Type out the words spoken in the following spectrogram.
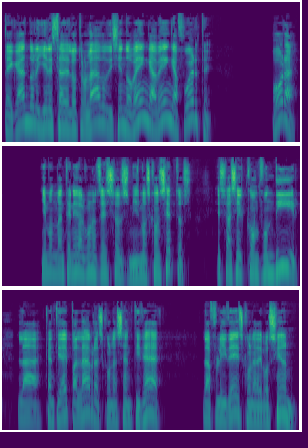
pegándole y Él está del otro lado diciendo, venga, venga, fuerte, ora. Y hemos mantenido algunos de esos mismos conceptos. Es fácil confundir la cantidad de palabras con la santidad, la fluidez con la devoción.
